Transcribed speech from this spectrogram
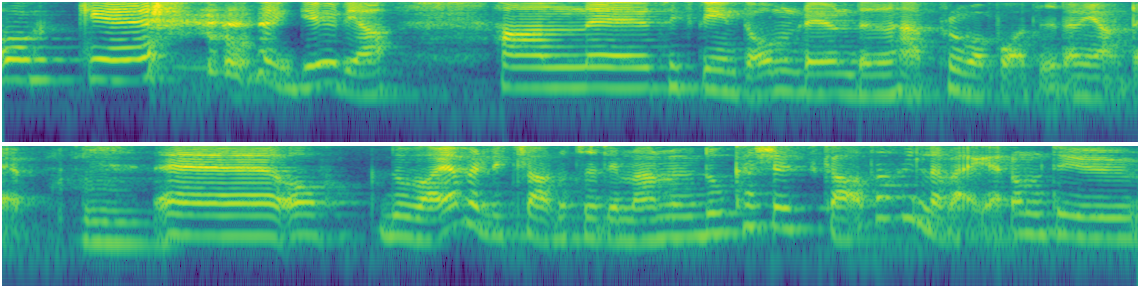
Och eh, gud ja. Han eh, tyckte inte om det under den här prova på tiden jag hade. Eh, och då var jag väldigt klar och tydlig med men då kanske vi ska ta skilda vägar om du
